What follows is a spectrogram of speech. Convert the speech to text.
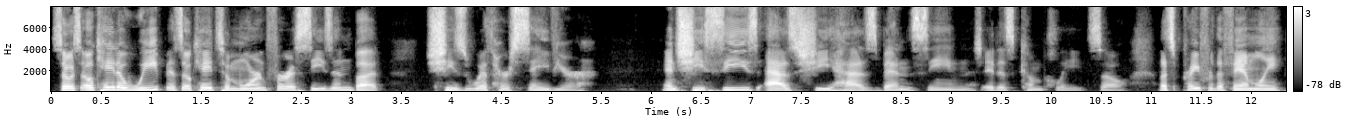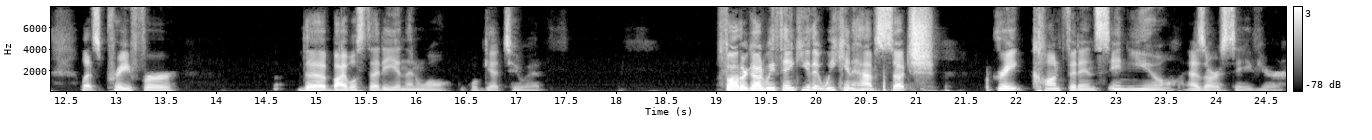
So it's okay to weep. It's okay to mourn for a season, but she's with her Savior and she sees as she has been seen. It is complete. So let's pray for the family. Let's pray for the Bible study, and then we'll we'll get to it. Father God, we thank you that we can have such great confidence in you as our Savior.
